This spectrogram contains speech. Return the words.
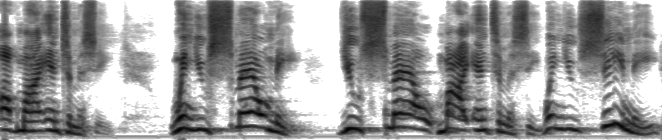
of my intimacy. When you smell me, you smell my intimacy. When you see me,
